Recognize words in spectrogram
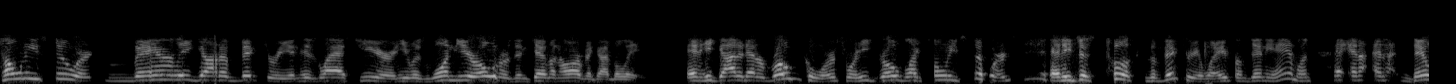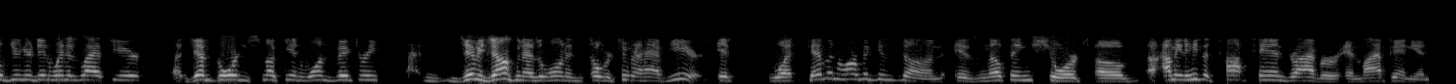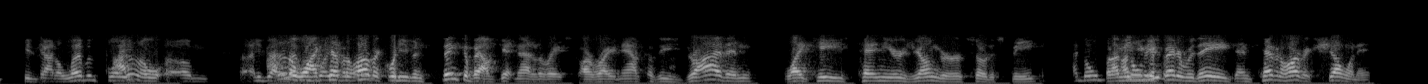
Tony Stewart barely got a victory in his last year, and he was one year older than Kevin Harvick, I believe. And he got it at a road course where he drove like Tony Stewart, and he just took the victory away from Denny Hamlin. And, and, and Dale Jr. didn't win his last year. Uh, Jeff Gordon snuck in one victory. Uh, Jimmie Johnson hasn't won in over two and a half years. It's what Kevin Harvick has done is nothing short of. I mean, he's a top ten driver in my opinion. He's got 11th place. I don't know. Um, he's got I don't know why Kevin overall. Harvick would even think about getting out of the race car right now because he's driving like he's ten years younger, so to speak. I don't. But I mean, don't you get either. better with age, and Kevin Harvick's showing it.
